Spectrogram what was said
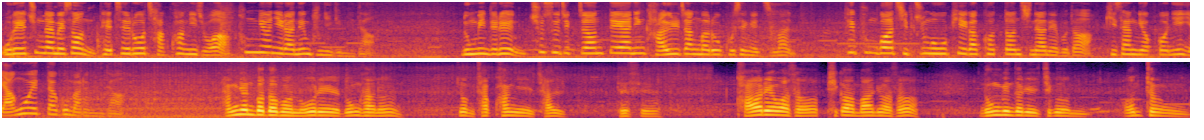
올해 충남에선 대체로 작황이 좋아 풍년이라는 분위기입니다. 농민들은 추수 직전 때 아닌 가을 장마로 고생했지만 태풍과 집중호우 피해가 컸던 지난해보다 기상 여건이 양호했다고 말합니다. 작년보다는 올해 농사는 좀 작황이 잘 됐어요. 가을에 와서 비가 많이 와서 농민들이 지금 엄청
